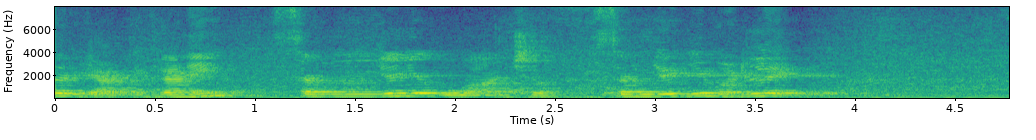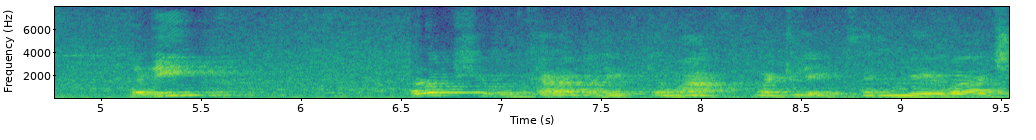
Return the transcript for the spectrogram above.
तर या ठिकाणी संजय उवाच संजयजी म्हटले कधी? परोक्ष भूतकाळामध्ये तेव्हा म्हटले संजय उवाच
